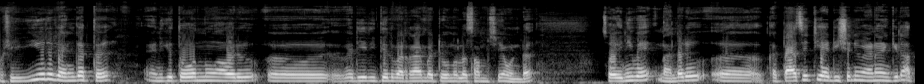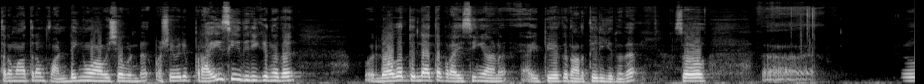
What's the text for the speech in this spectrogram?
പക്ഷേ ഈ ഒരു രംഗത്ത് എനിക്ക് തോന്നുന്നു ആ ഒരു വലിയ രീതിയിൽ വരാൻ പറ്റുമെന്നുള്ള സംശയമുണ്ട്. സോ എനിവേ നല്ലൊരു കപ്പാസിറ്റി അഡീഷന് വേണമെങ്കിൽ അത്രമാത്രം ഫണ്ടിങ്ങും ആവശ്യമുണ്ട്. പക്ഷേ ഇവർ പ്രൈസ് ചെയ്തിരിക്കുന്നത് ലോകത്തില്ലാത്ത പ്രൈസിംഗ് ആണ് ഐ പി ഒക്കെ നടത്തിയിരിക്കുന്നത്. സോ ഒരു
